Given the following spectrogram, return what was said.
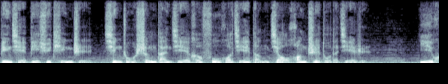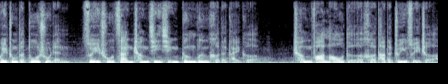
并且必须停止庆祝圣诞节和复活节等教皇制度的节日。议会中的多数人最初赞成进行更温和的改革，惩罚劳德和他的追随者，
